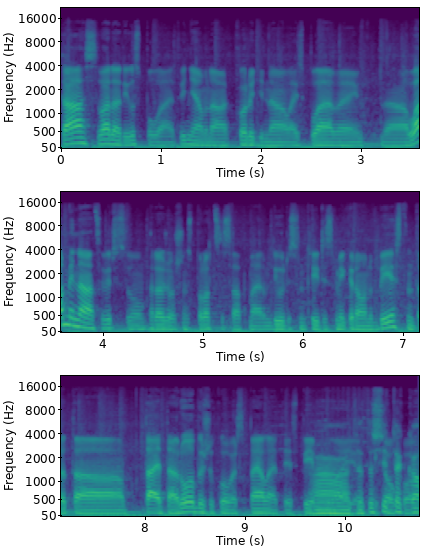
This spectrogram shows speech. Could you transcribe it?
Tās var arī uzpulēt. Viņām nāk oriģinālais plēvēja uh, lamināts virsū, ražošanas process apmēram 20-30 mikronu biezts. un tad Tā, tā ir tā robeža, ko var spēlēties pie Ā, tad tas ir tā kā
